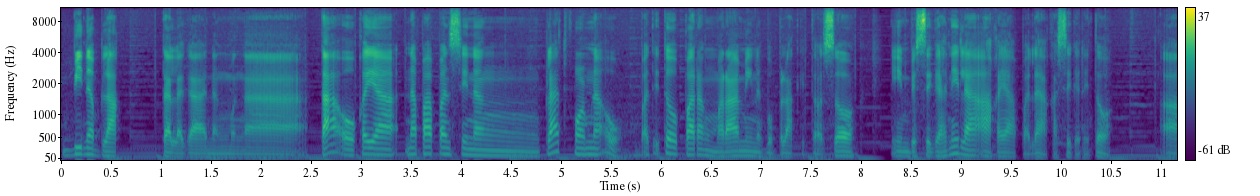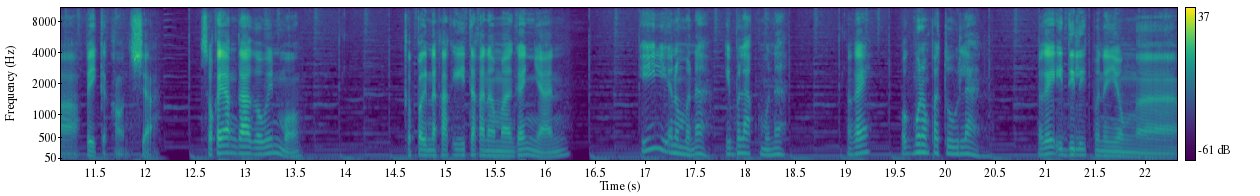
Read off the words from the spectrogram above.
binablock talaga ng mga tao kaya napapansin ng platform na oh, ba't ito parang maraming nagbablock ito. So, iimbestigahan nila, ah kaya pala kasi ganito, uh, fake account siya. So, kaya ang gagawin mo, kapag nakakita ka ng mga ganyan, i-ano mo na, i-block mo na. Okay? Huwag mo nang patulan. Okay? I-delete mo na yung, uh,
